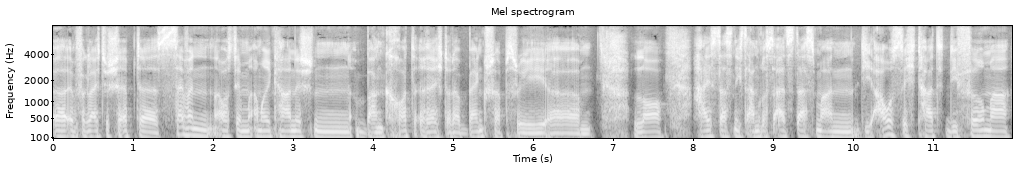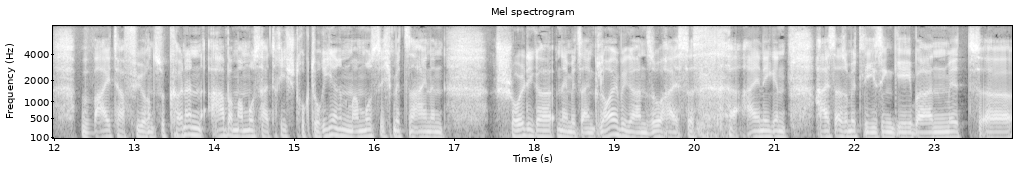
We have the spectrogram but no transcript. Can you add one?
äh, im Vergleich zu Chapter 7 aus dem amerikanischen Bankrottrecht oder Bankruptcy äh, Law heißt das nichts anderes, als dass man die Aussicht hat, die Firma weiterführen zu können, aber man muss halt restrukturieren, man muss sich mit seinen Schuldiger, nee, mit seinen Gläubigern, so heißt es, einigen, heißt also mit Leasinggebern, mit äh,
